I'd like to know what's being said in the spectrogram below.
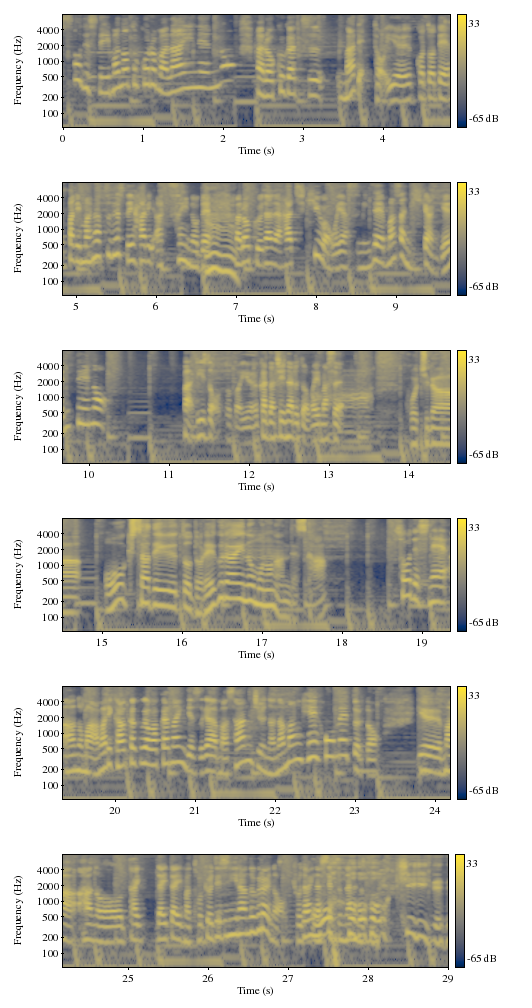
そうですね今のところ、まあ、来年の、まあ、6月までということでやっぱり真夏ですとやはり暑いので、うんうんまあ、6、7、8、9はお休みでまさに期間限定の、まあ、リゾートという形になると思います。こちら大きさでいうとどれぐらいのものなんですか？そうですねあの、まあ、あまり感覚が湧かないんですが、まあ、37万平方メートルという、まあ、あの大体今東京ディズニーランドぐらいの巨大な施設になる大きいで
